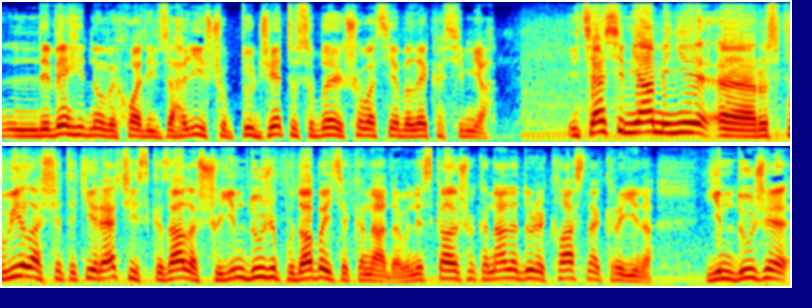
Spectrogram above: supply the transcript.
невигідно виходить взагалі, щоб тут жити, особливо якщо у вас є велика сім'я. І ця сім'я мені е, розповіла ще такі речі і сказала, що їм дуже подобається Канада. Вони сказали, що Канада дуже класна країна. Їм дуже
